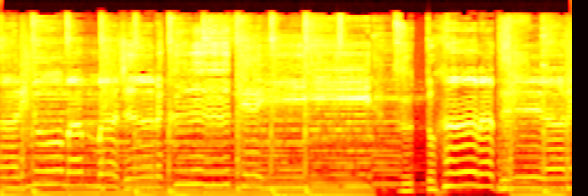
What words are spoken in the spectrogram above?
ありのままじゃなくていい。と花であれ。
